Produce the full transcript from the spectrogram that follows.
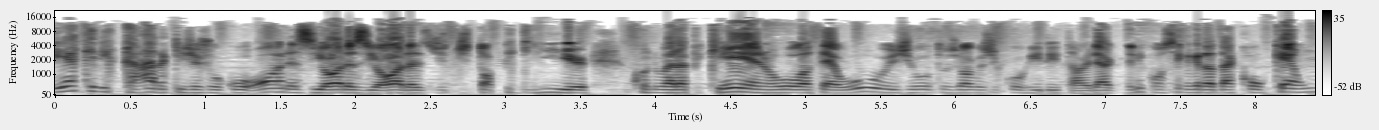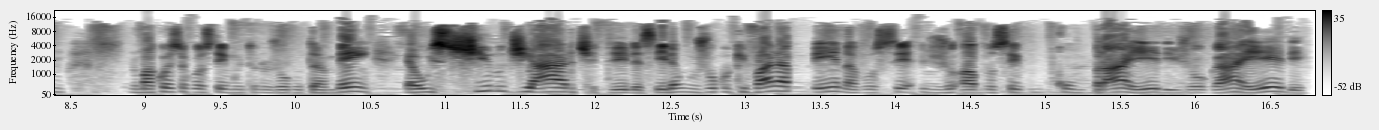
é aquele cara que já jogou horas e horas e horas de, de Top Gear quando era pequeno ou até hoje, outros jogos de corrida e tal. Ele, ele consegue agradar qualquer um. Uma coisa que eu gostei muito no jogo também é o estilo de arte dele. Assim, ele é um jogo que vale a pena você, você comprar ele, jogar ele,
